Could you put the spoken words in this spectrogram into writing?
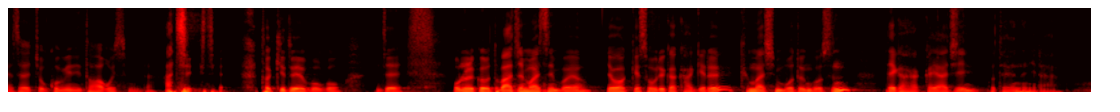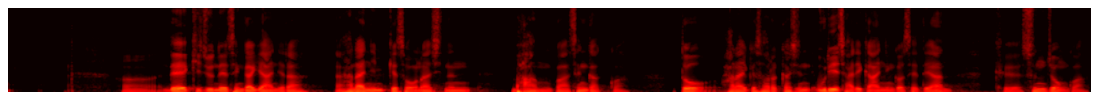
그래서 좀 고민이 더 하고 있습니다. 아직 이제 더 기도해 보고 이제 오늘 그것도 마지막 말씀이 뭐예요? 여호와께서 우리가 가기를 금하신 모든 곳은 내가 가까이 하지 못하였느니라. 어, 내 기준의 생각이 아니라 하나님께서 원하시는 마음과 생각과 또 하나님께서 허락하신 우리의 자리가 아닌 것에 대한 그 순종과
